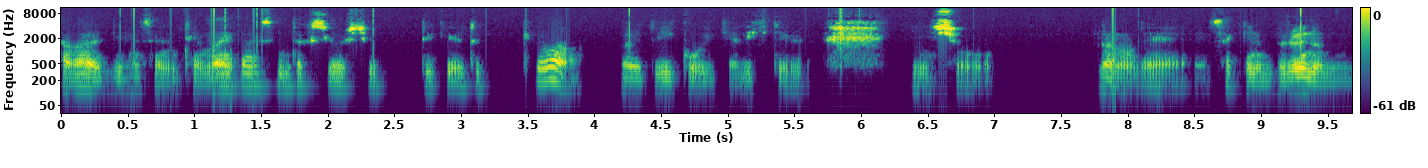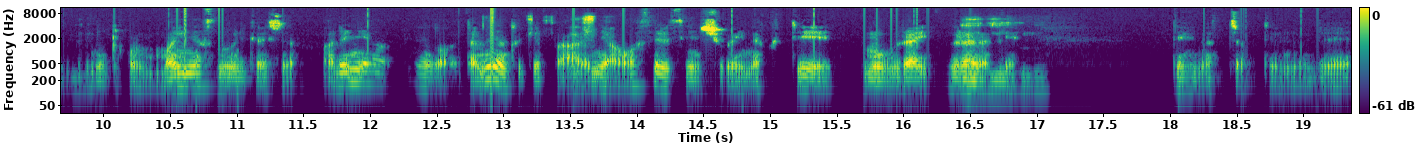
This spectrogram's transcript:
下がるディフェンスラインの手前側に選択肢をして打っていけるときは、割といい攻撃ができている印象なので、さっきのブルーノのところのマイナスの折り返しな、あれにあ、なんかダメなときやっぱあれに合わせる選手がいなくて、もう裏い裏だけでなっちゃってるので、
